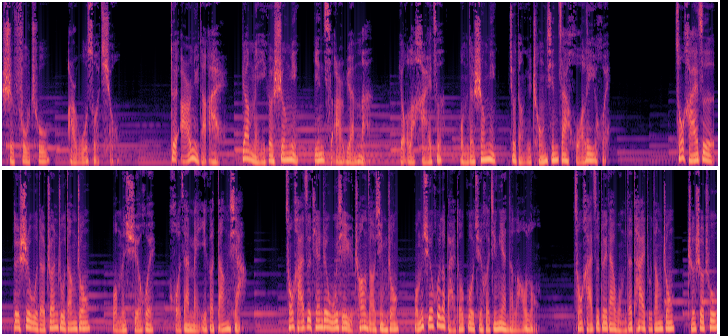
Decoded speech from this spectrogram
是付出而无所求。对儿女的爱，让每一个生命因此而圆满。有了孩子，我们的生命就等于重新再活了一回。从孩子对事物的专注当中，我们学会活在每一个当下；从孩子天真无邪与创造性中。我们学会了摆脱过去和经验的牢笼，从孩子对待我们的态度当中折射出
